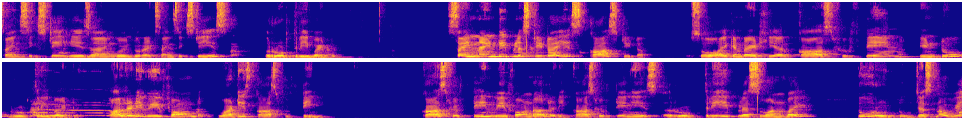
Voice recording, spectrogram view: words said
sine 60 is, I am going to write sine 60 is root 3 by 2. Sine 90 plus theta is cos theta. So I can write here cos 15 into root 3 by 2. Already we found what is cos 15. Cos 15 we found already. Cos 15 is root 3 plus 1 by 2 root 2. Just now we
